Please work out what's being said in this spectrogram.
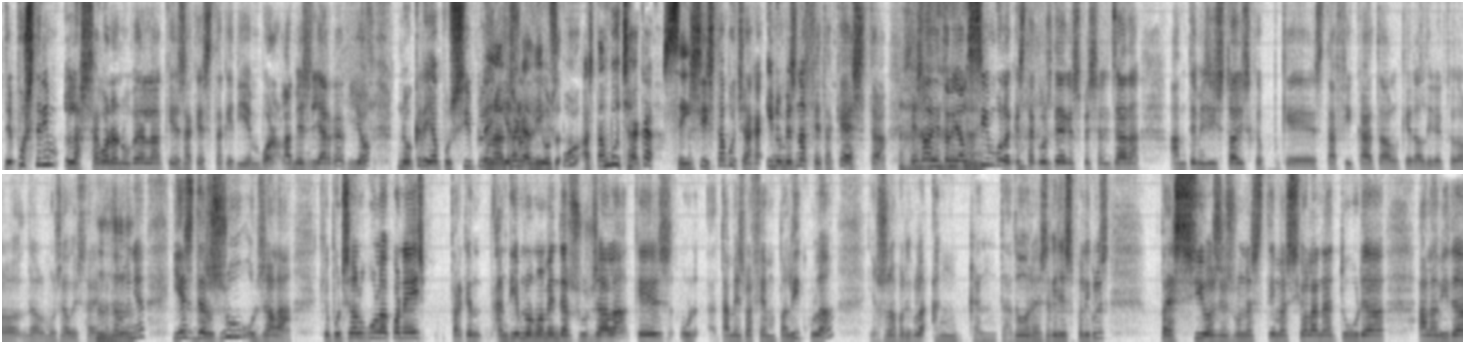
Després tenim la segona novel·la, que és aquesta que diem, bueno, la més llarga que jo no creia possible. Una i és altra que dius, un- està en butxaca? Sí. Sí, està en butxaca, i només n'ha fet aquesta. És l'editorial Símbol, aquesta que us deia, que és especialitzada en temes històrics, que, que està ficat al que era el director del, del Museu d'Història de Catalunya, i és d'Erzu Utzalà, que potser algú la coneix perquè en diem normalment d'Erzu Utzala, que és un, també es va fer en pel·lícula, i és una pel·lícula encantadora, és aquelles pel·lícules precioses, una estimació a la natura, a la vida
